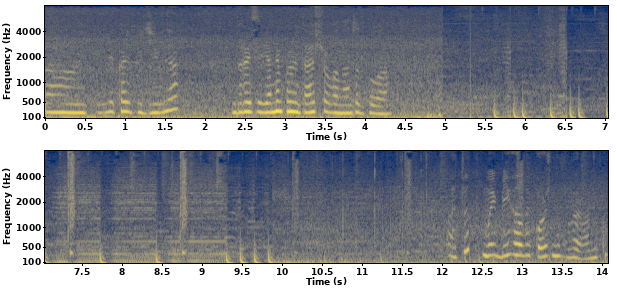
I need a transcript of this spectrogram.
е, якась будівля. До речі, я не пам'ятаю, що вона тут була. А тут ми бігали кожного ранку.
